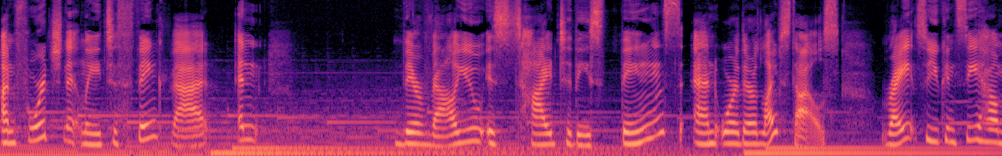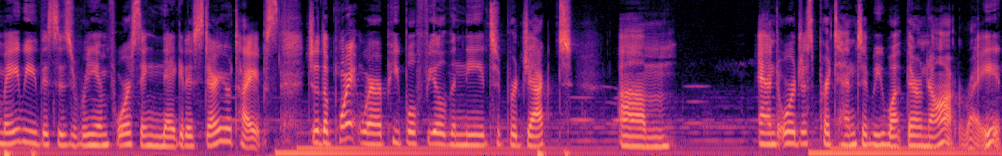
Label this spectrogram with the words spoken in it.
unfortunately, to think that, and their value is tied to these things and or their lifestyles right so you can see how maybe this is reinforcing negative stereotypes to the point where people feel the need to project um and or just pretend to be what they're not right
